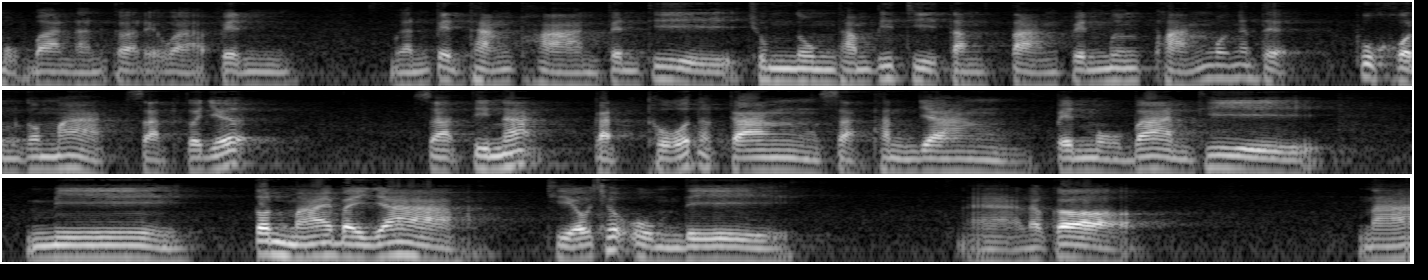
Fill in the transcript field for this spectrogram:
หมู่บ้านนั้นก็เรียกว่าเป็นเหมือนเป็นทางผ่านเป็นที่ชุมนุมทำพิธีต่าง ๆ เป็นเมืองขลังว่างั้นเถอะ ผู้คนก็มาก สัตว์ก็เยอะสัตตินะ กัดโถตะกัง สัทัญยัง เป็นหมู่บ้านที่มีต้นไม้ใบหญ้า เขียวชอุ่มดีนะแล้วก็น้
